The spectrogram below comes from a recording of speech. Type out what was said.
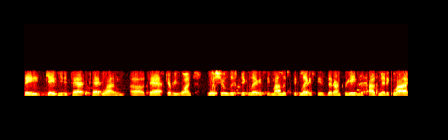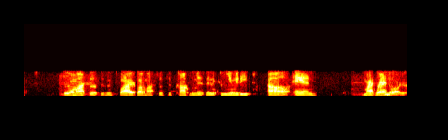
they gave me the tag, tagline uh, to ask everyone, "What's your lipstick legacy?" My lipstick legacy is that I'm creating a cosmetic line for my sisters, inspired by my sisters' compliments in the community uh, and my granddaughter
